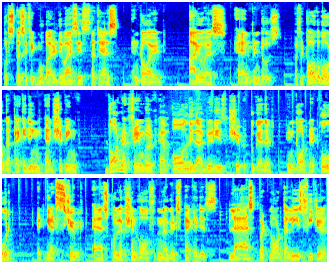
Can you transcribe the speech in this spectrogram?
for specific mobile devices such as Android, iOS, and Windows. If we talk about the packaging and shipping, .NET Framework have all the libraries shipped together. In .NET Core, it gets shipped as collection of NuGet packages. Last but not the least feature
